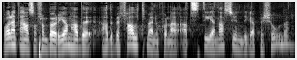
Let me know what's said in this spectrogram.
Var det inte han som från början hade, hade befallt människorna att stena syndiga personer?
